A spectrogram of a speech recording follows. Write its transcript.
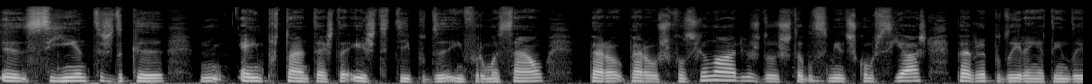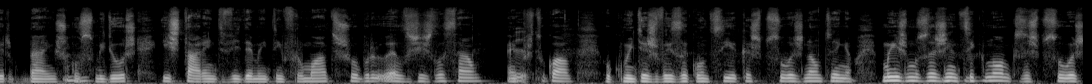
eh, cientes de que hum, é importante esta, este tipo de informação para, para os funcionários dos estabelecimentos comerciais para poderem atender bem os uhum. consumidores e estarem devidamente informados sobre a legislação. em Portugal, o que muitas vezes acontecia que as pessoas não tinham. Mesmo os agentes uhum. económicos, as pessoas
